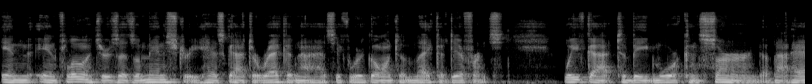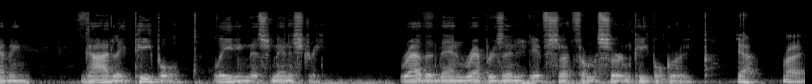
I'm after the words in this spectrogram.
in influencers as a ministry has got to recognize if we're going to make a difference, we've got to be more concerned about having godly people leading this ministry rather than representatives from a certain people group. Yeah, right.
